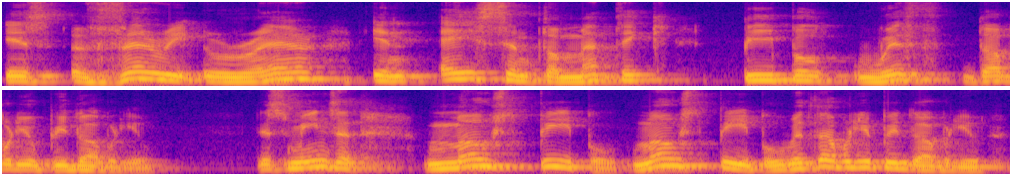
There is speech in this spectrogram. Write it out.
is very rare in asymptomatic people with WPW. This means that most people, most people with WPW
